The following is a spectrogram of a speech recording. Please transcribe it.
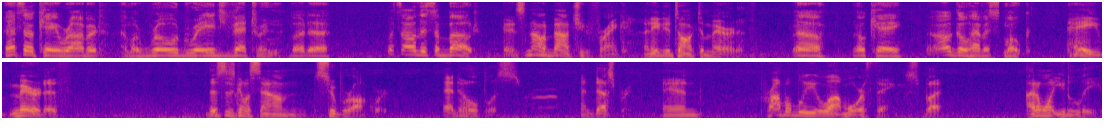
That's okay, Robert. I'm a road rage veteran. But, uh, what's all this about? It's not about you, Frank. I need to talk to Meredith. Oh, okay. I'll go have a smoke. Hey, Meredith. This is gonna sound super awkward, and hopeless, and desperate, and probably a lot more things, but I don't want you to leave.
